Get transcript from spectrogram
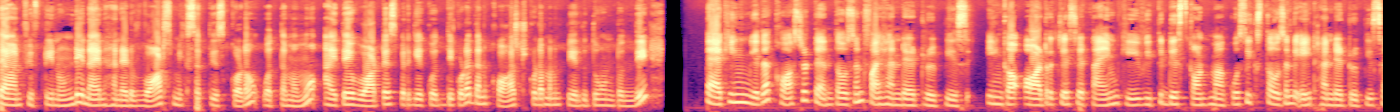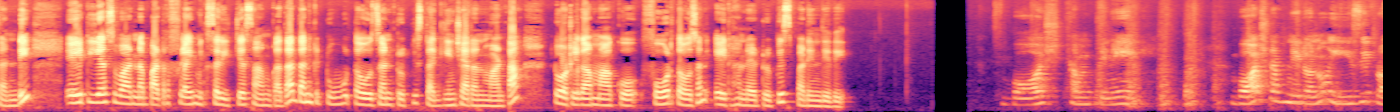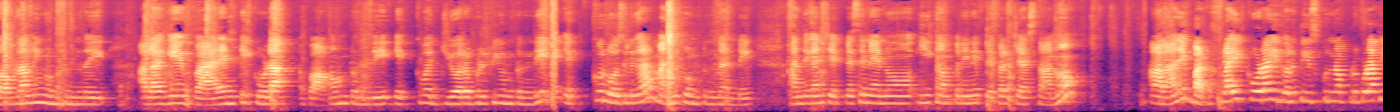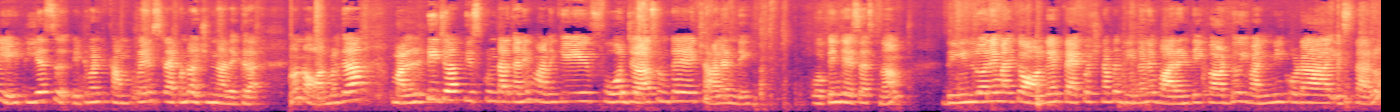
సెవెన్ ఫిఫ్టీ నుండి నైన్ హండ్రెడ్ వాట్స్ మిక్సర్ తీసుకోవడం ఉత్తమము. అయితే వాటర్స్ పెరిగే కొద్దీ కూడా దాని కాస్ట్ కూడా మనకు పెరుగుతూ ఉంటుంది. ప్యాకింగ్ మీద cost ten thousand five hundred rupees. ఇంకా ఆర్డర్ చేసే టైంకి విత్ డిస్కౌంట్ మాకు six thousand eight hundred rupees అండి. ఎయిట్ ఇయర్స్ వాడిన బటర్ఫ్లై మిక్సర్ ఇచ్చేసాం కదా దానికి టూ థౌజండ్ రూపీస్ తగ్గించారనమాట టోటల్గా మాకు four thousand eight hundred rupees పడింది ఇది. Bosch company. బాష్ కంపెనీలోనూ ఈజీ ప్రోగ్రామింగ్ ఉంటుంది. అలాగే వారంటీ కూడా బాగుంటుంది. ఎక్కువ డ్యూరబిలిటీ ఉంటుంది. ఎక్కువ రోజులుగా మనకు ఉంటుందండి. అందుకని చెప్పేసి నేను ఈ కంపెనీని ప్రిఫర్ చేస్తాను. అలానే బటర్ఫ్లై కూడా ఇదివరకు తీసుకున్నప్పుడు కూడా అది ఎయిట్ ఇయర్స్ ఎటువంటి కంప్లైంట్స్ లేకుండా వచ్చింది నా దగ్గర. నార్మల్గా మల్టీ జార్ తీసుకుంటారు కానీ మనకి ఫోర్ జార్స్ ఉంటే చాలండి. ఓపెన్ చేసేస్తున్నాం. దీనిలోనే మనకి ఆన్లైన్ ప్యాక్ వచ్చినప్పుడు దీనిలోనే వారంటీ కార్డు ఇవన్నీ కూడా ఇస్తారు.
